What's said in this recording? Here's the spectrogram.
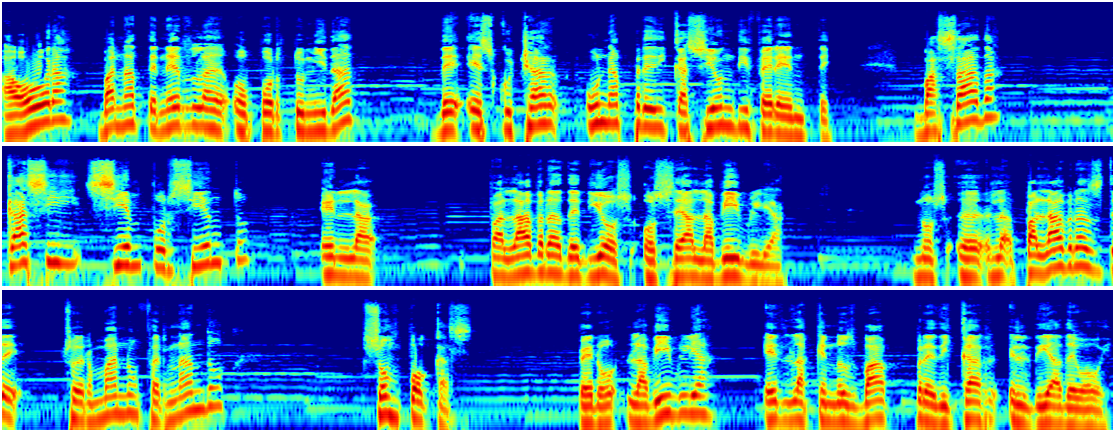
ahora van a tener la oportunidad de escuchar una predicación diferente, basada casi 100% en la palabra de Dios, o sea, la Biblia. Eh, las palabras de su hermano Fernando son pocas, pero la Biblia es la que nos va a predicar el día de hoy.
